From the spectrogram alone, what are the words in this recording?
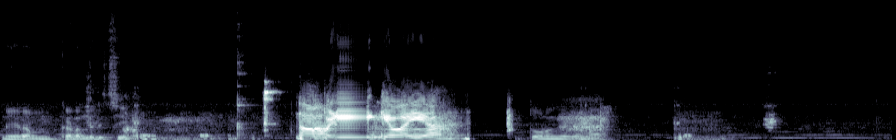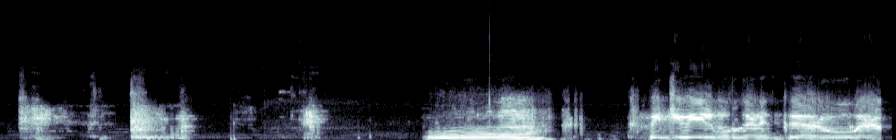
நேரம் கடந்துடுச்சு. நான் படிக்கவா ஐயா? தொடங்குங்கம்மா. ஓம் வெற்றிவேல் முருகனுக்கு அரோகரம்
